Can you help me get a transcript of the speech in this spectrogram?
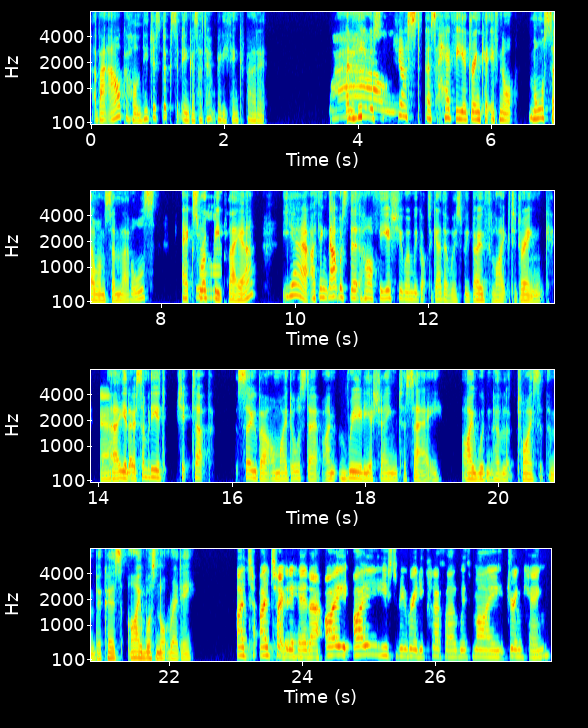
about alcohol. And he just looks at me and goes, I don't really think about it. Wow. And he was just as heavy a drinker, if not more so on some levels, ex rugby Yeah. player. Yeah, I think that was the half the issue when we got together was we both like to drink. Yeah. Uh, you know, somebody had chipped up sober on my doorstep, I'm really ashamed to say I wouldn't have looked twice at them because I was not ready. I, t- I totally hear that. I I used to be really clever with my drinking,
